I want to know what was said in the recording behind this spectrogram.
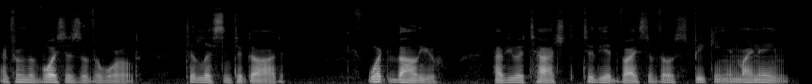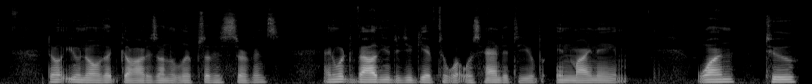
and from the voices of the world to listen to God. What value have you attached to the advice of those speaking in my name? Don't you know that God is on the lips of his servants? And what value did you give to what was handed to you in my name? One, two,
